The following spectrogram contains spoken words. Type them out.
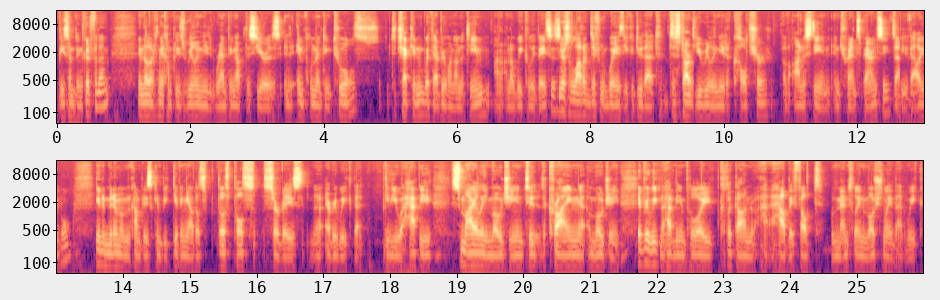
be something good for them. Another thing that companies really need ramping up this year is implementing tools to check in with everyone on the team on, on, a weekly basis. There's a lot of different ways you could do that. To start, you really need a culture of honesty and, and transparency. That'd be valuable. In a minimum, companies can be giving out those those pulse surveys every week that give you a happy smiley emoji into the crying emoji. Every week, I have the employee click on how they felt mentally and emotionally that week.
